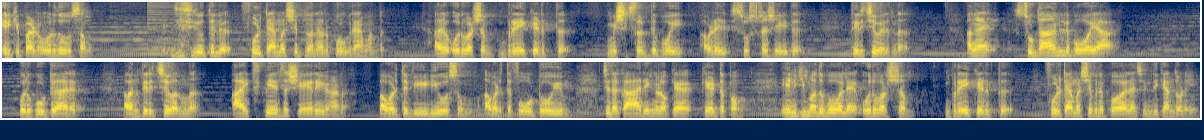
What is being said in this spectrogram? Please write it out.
ഇരിക്കപ്പോഴും ഒരു ദിവസം ജി സി യൂത്തിൽ ഫുൾ ടൈമർഷിപ്പ് എന്ന് പറഞ്ഞ ഒരു പ്രോഗ്രാമുണ്ട് അത് ഒരു വർഷം ബ്രേക്ക് എടുത്ത് മിഷൻ സ്ഥലത്ത് പോയി അവിടെ ശുശ്രൂഷ ചെയ്ത് തിരിച്ചു വരുന്ന. അങ്ങനെ സുഡാനിൽ പോയ ഒരു കൂട്ടുകാരൻ അവൻ തിരിച്ചു വന്ന് ആ എക്സ്പീരിയൻസ് ഷെയർ ചെയ്യുകയാണ്. അപ്പോൾ അവിടുത്തെ വീഡിയോസും അവിടുത്തെ ഫോട്ടോയും ചില കാര്യങ്ങളൊക്കെ കേട്ടപ്പം എനിക്കും അതുപോലെ ഒരു വർഷം ബ്രേക്ക് എടുത്ത് ഫുൾ ടൈമർഷിപ്പിന് പോയാൽ ചിന്തിക്കാൻ തുടങ്ങി.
